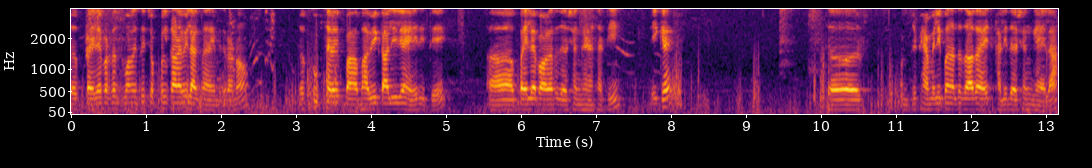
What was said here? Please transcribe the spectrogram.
तर पहिल्या प्रथम तुम्हाला इथे चप्पल काढावी लागणार आहे मित्रांनो. तर खूप सारे भा भाविक आलेले आहेत इथे पहिल्या पावलाचं दर्शन घेण्यासाठी. ठीक आहे? तर आमची फॅमिली पण आता जात आहेत खाली दर्शन घ्यायला.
